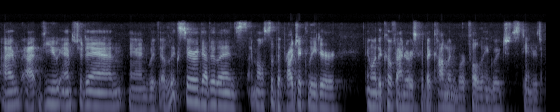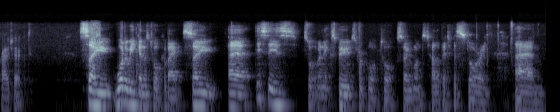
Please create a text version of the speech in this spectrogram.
I'm at VU Amsterdam and with Elixir Netherlands. I'm also the project leader and one of the co-founders for the Common Workflow Language Standards Project. So what are we going to talk about? So uh, this is sort of an experience report talk. So I want to tell a bit of a story um,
